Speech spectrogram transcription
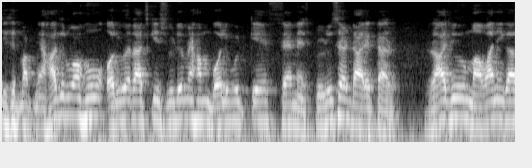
की खिदमत में हाजिर हुआ हूँ। और व्यूवर आज की इस वीडियो में हम बॉलीवुड के famous producer director Raju Mavani का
